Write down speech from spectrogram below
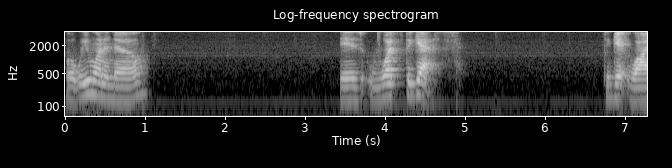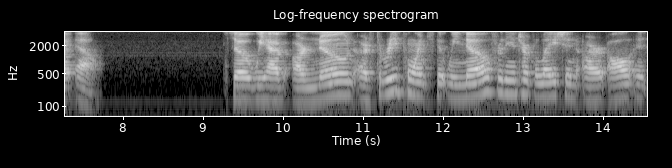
what we want to know is what's the guess to get yl. So we have our known, our three points that we know for the interpolation are all in,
